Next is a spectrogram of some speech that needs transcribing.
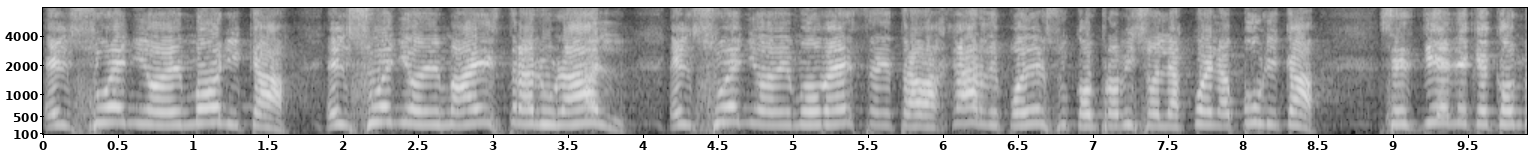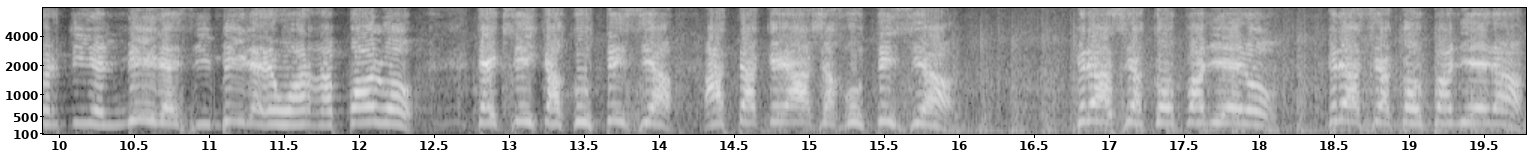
El sueño de Mónica, el sueño de maestra rural, el sueño de moverse, de trabajar, de poner su compromiso en la escuela pública, se tiene que convertir en miles y miles de guardapolvo que exija justicia hasta que haya justicia. Gracias compañero, gracias compañera,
